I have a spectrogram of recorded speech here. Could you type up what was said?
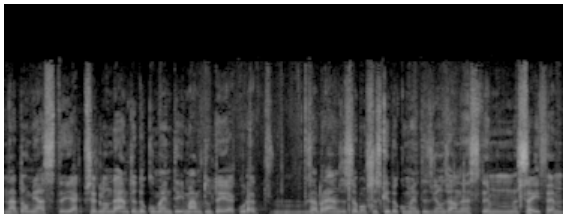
Natomiast jak przeglądałem te dokumenty i mam tutaj akurat, mm, zabrałem ze sobą wszystkie dokumenty związane z tym sejfem,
